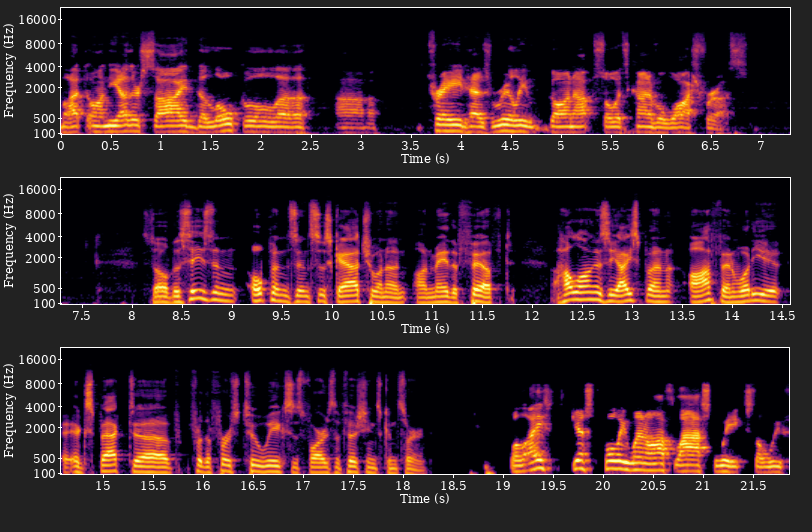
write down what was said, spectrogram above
but on the other side, the local uh, uh, trade has really gone up, so it's kind of a wash for us. So the season opens in Saskatchewan on, on May the fifth. How long has the ice been off, and what do you expect uh, for the first two weeks as far as the fishing's concerned? Well, ice just fully went off last week, so we've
